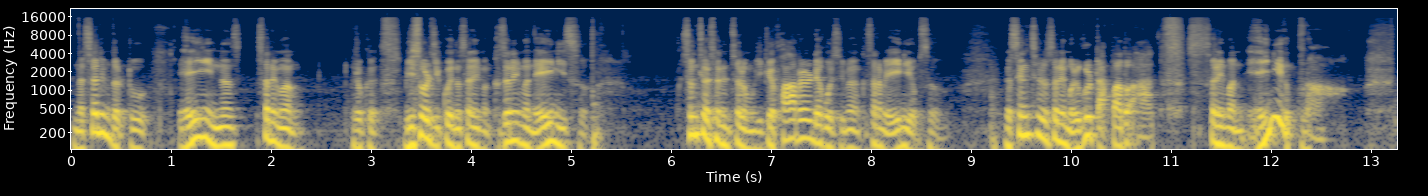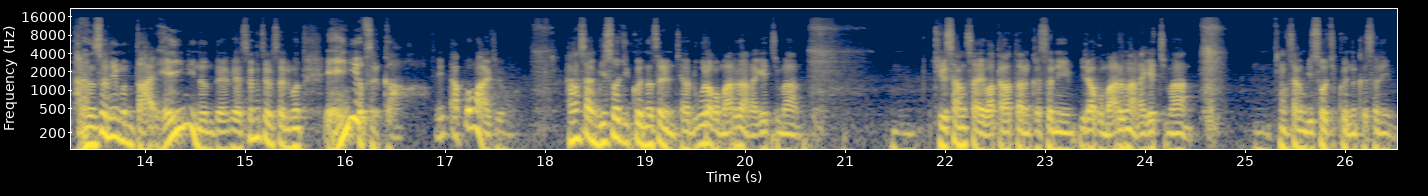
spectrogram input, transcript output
근데 스님들도 애인이 있는 스님은 이렇게 미소를 짓고 있는 스님은 그 스님은 애인이 있어. 성철 스님처럼 이렇게 화를 내고 있으면 그 사람 애인이 없어. 성철 스님 얼굴 딱 봐도 아, 스님은 애인이 없구나. 다른 스님은 다 애인이 있는데 왜 성철 스님은 애인이 없을까? 딱 보면 알죠. 항상 미소 짓고 있는 스님, 제가 누구라고 말은 안 하겠지만, 음, 길상사에 왔다 갔다 하는 그 스님이라고 말은 안 하겠지만, 음, 항상 미소 짓고 있는 그 스님,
